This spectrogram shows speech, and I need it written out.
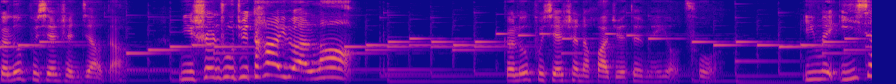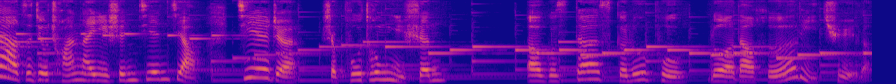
格鲁普先生叫道：“你伸出去太远了。”格鲁普先生的话绝对没有错，因为一下子就传来一声尖叫，接着是扑通一声，奥古斯塔斯·格鲁普落到河里去了，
